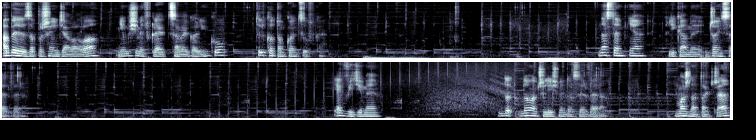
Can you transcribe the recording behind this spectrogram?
Aby zaproszenie działało, nie musimy wklejać całego linku, tylko tą końcówkę. Następnie klikamy Join Server. Jak widzimy, do, dołączyliśmy do serwera. Można także,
